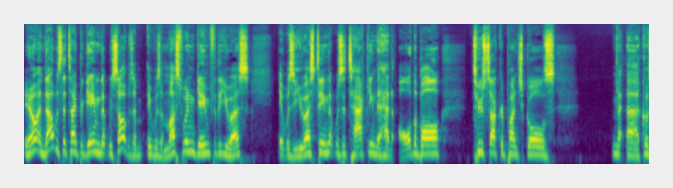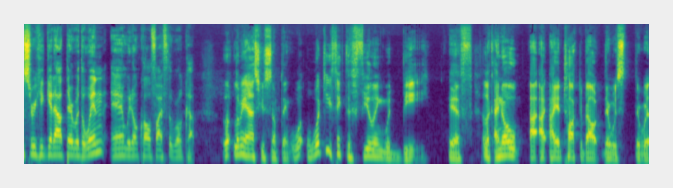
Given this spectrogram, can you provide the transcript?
You know, and that was the type of game that we saw. It was a it was a must win game for the U.S. It was a U.S. team that was attacking. that had all the ball, two sucker punch goals. Uh, Costa Rica get out there with a win, and we don't qualify for the World Cup. Let me ask you something. What what do you think the feeling would be if look? I know I, I had talked about there was there were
